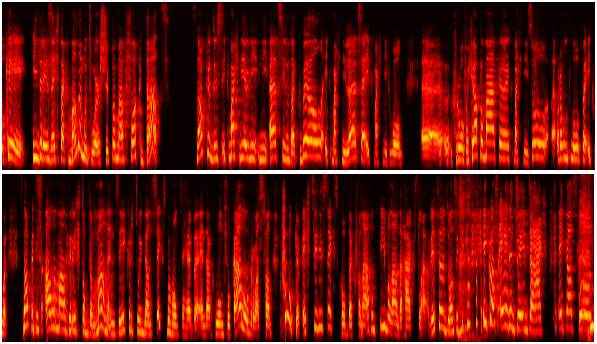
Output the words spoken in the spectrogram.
oké, iedereen zegt dat ik mannen moet worshipen, maar fuck dat. Snap je? Dus ik mag er niet, niet uitzien hoe dat ik wil. Ik mag niet luid zijn. Ik mag niet gewoon eh, grove grappen maken. Ik mag niet zo rondlopen. Ik, snap? Het is allemaal gericht op de man. En zeker toen ik dan seks begon te hebben en daar gewoon vocaal over was van "Poeh, ik heb echt zin in seks. Ik hoop dat ik vanavond piemel aan de haak sla. Weet je? Toen was ik, ik was 21. Ik was gewoon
